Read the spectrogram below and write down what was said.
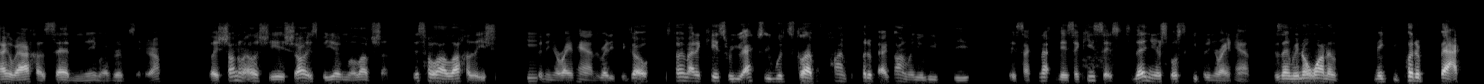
Yaakov Acha said in the name of Rabbi Zera, this whole halacha that you should keep it in your right hand ready to go is talking about a case where you actually would still have time to put it back on when you leave the basic basic So then you're supposed to keep it in your right hand because then we don't want to make you put it back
